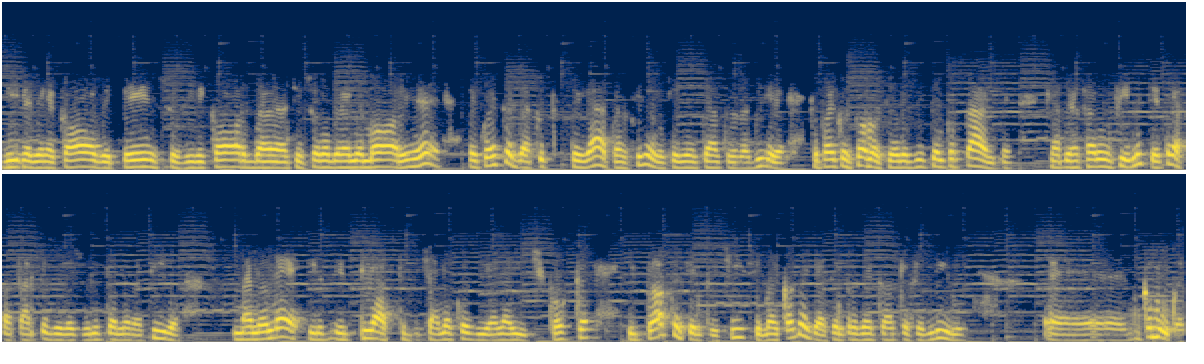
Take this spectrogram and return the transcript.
vive delle cose, pensa, si ricorda, ci sono delle memorie eh, e questo è già tutto spiegato, alla fine non c'è niente altro da dire, che poi quest'uomo sia un regista importante, che abbia a fare un film, eccetera, fa parte dello sviluppo narrativo, ma non è il, il plot, diciamo così, alla Hitchcock, il plot è semplicissimo, è cosa che ha sempre detto anche Fellini. Eh, comunque,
